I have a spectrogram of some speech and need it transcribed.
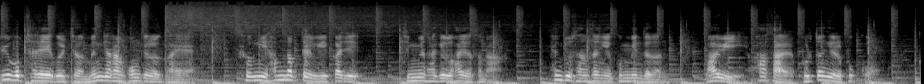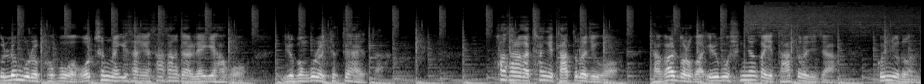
7차례에 걸쳐 맹렬한 공격을 가해 성이 함락될 위기까지 직면하기도 하였으나 행주산성의 군민들은 바위, 화살, 불덩이를 붓고 끓는 물을 퍼부어 5천명 이상의 사상자를 내게 하고 일본군을 격퇴하였다. 화살과 창이 다 떨어지고 자갈돌과 일부 식량까지 다 떨어지자 권율은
